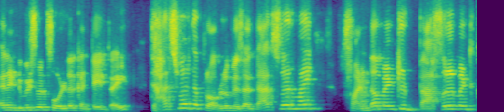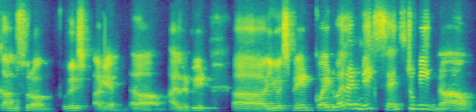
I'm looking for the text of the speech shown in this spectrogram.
an individual folder contain, right? That's where the problem is. And that's where my fundamental bafflement comes from, which again, uh, I'll repeat, uh, you explained quite well and makes sense to me now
